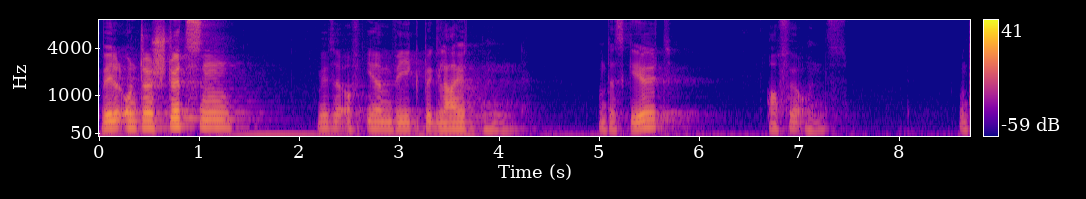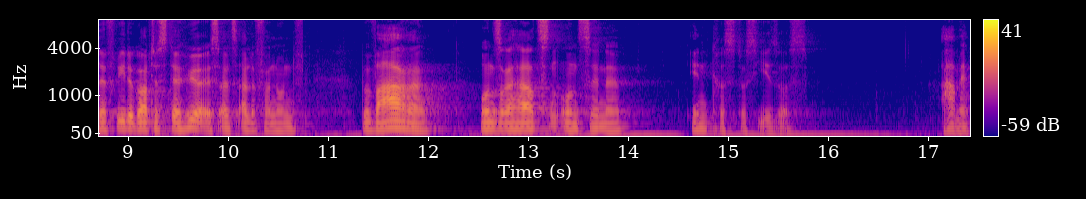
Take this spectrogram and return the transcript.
will unterstützen, will sie auf ihrem Weg begleiten. Und das gilt auch für uns. Und der Friede Gottes, der höher ist als alle Vernunft, bewahre unsere Herzen und Sinne in Christus Jesus. Amen.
